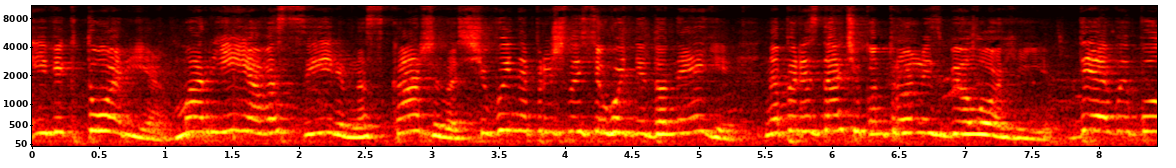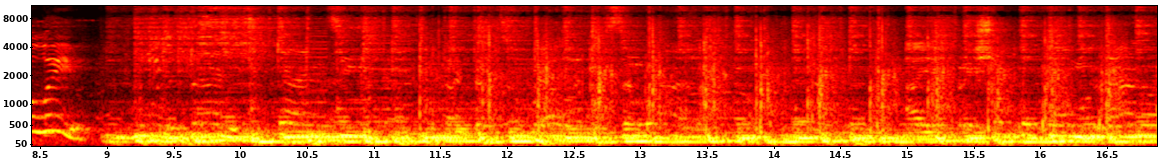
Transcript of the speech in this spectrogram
І Вікторія, Марія Васильівна скаржилась, що ви не прийшли сьогодні до неї на перездачу контрольної з біології. Де ви були? А я прийшов додому рано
